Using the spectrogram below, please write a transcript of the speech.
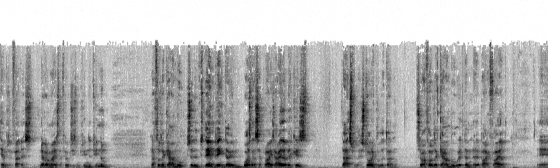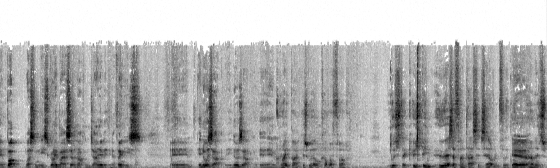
terms of fitness. Never managed a full season between the between them. And I thought it was a gamble. So the, them breaking down wasn't a surprise either because that's what historically they've done. So I thought it was a gamble, but it didn't. It backfired. Uh, but listen, he's going to buy a centre half in January. I think he's um, he knows that. He knows that. Um, right back as well, cover for Lustig, who's been who is a fantastic servant for the club yeah. and is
